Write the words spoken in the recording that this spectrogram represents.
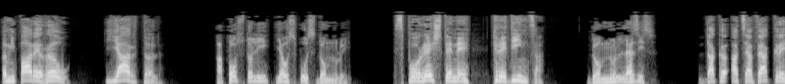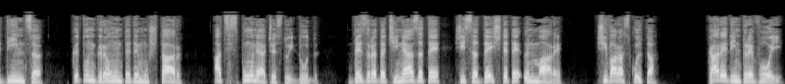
îmi pare rău, iartă-l. Apostolii i-au spus Domnului. Sporește-ne credința. Domnul le-a zis. Dacă ați avea credință cât un grăunte de muștar, ați spune acestui dud, dezrădăcinează-te și sădește-te în mare, și va asculta. Care dintre voi,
